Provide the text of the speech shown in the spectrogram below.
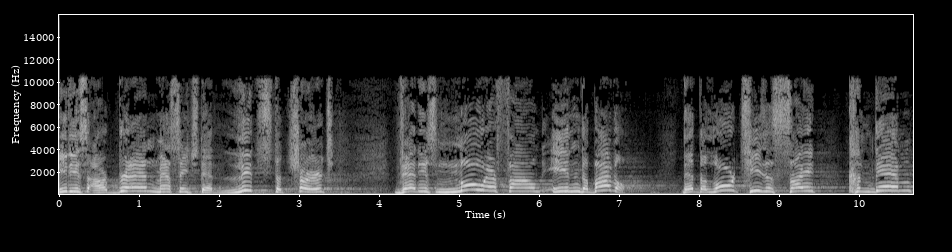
It is our brand message that leads the church that is nowhere found in the Bible. That the Lord Jesus said, condemn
